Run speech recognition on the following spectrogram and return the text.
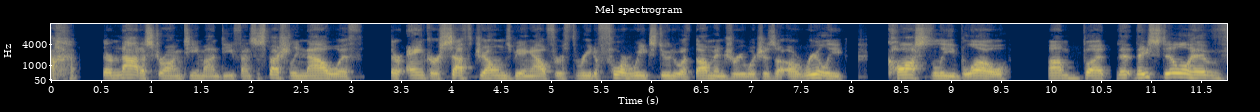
they're not a strong team on defense, especially now with their anchor Seth Jones being out for three to four weeks due to a thumb injury, which is a really costly blow. Um, but th- they still have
